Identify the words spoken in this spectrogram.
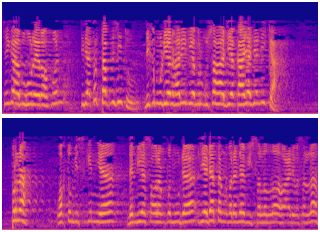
Sehingga Abu Hurairah pun tidak tetap di situ. Di kemudian hari dia berusaha, dia kaya, dia nikah. Pernah waktu miskinnya dan dia seorang pemuda, dia datang kepada Nabi sallallahu alaihi wasallam.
